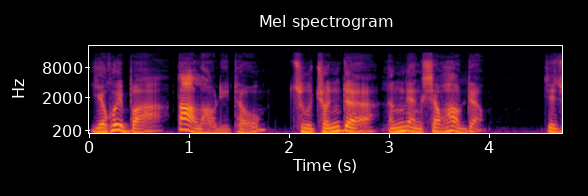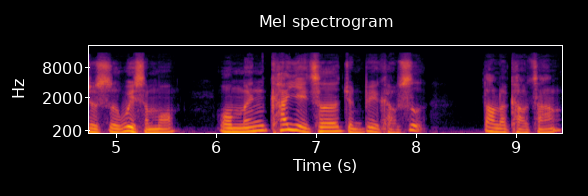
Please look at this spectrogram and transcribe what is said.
也会把大脑里头储存的能量消耗掉。这就是为什么我们开夜车准备考试，到了考场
